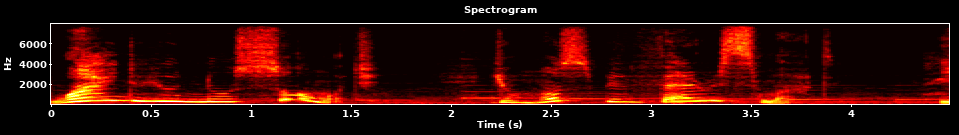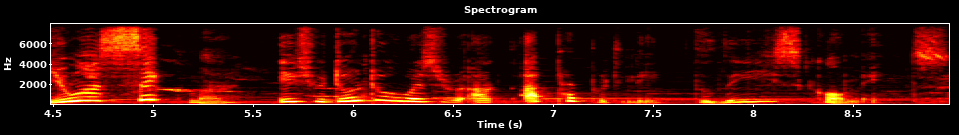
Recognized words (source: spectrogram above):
Why do you know so much? You must be very smart. You are Sigma if you don't always react appropriately to these comments.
